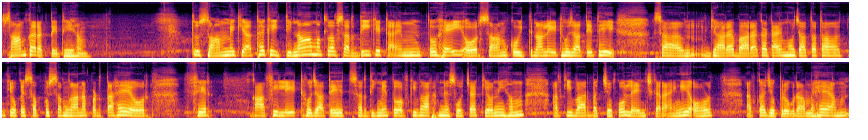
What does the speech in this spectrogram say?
शाम का रखते थे हम। तो शाम में क्या था कि इतना मतलब सर्दी के टाइम तो है ही, और शाम को इतना लेट हो जाते थे ग्यारह बारह का टाइम हो जाता था, क्योंकि सब कुछ समझाना पड़ता है, और फिर काफ़ी लेट हो जाते सर्दी में तो अब की बार हमने सोचा, क्यों नहीं हम अब की बार बच्चों को लंच कराएँगे और अब का जो प्रोग्राम है, हम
